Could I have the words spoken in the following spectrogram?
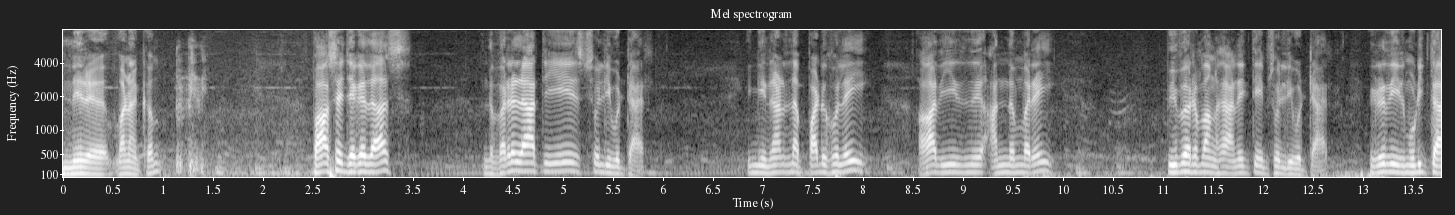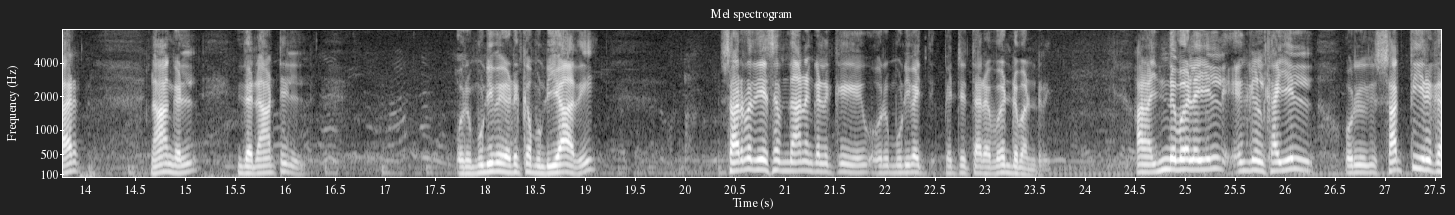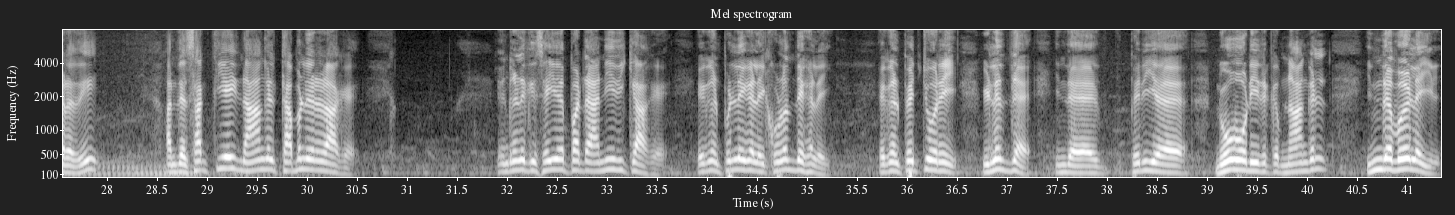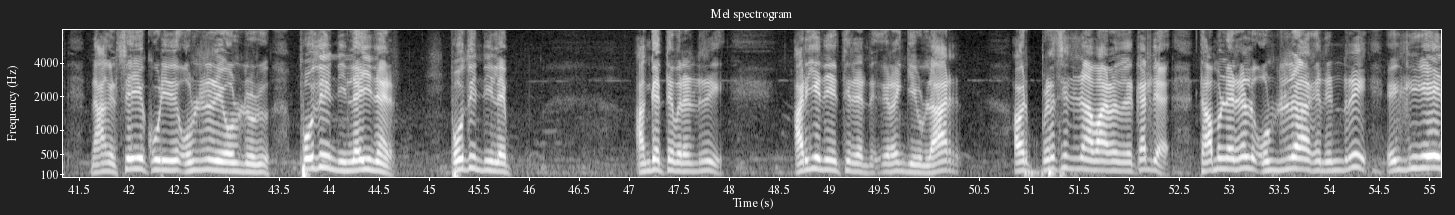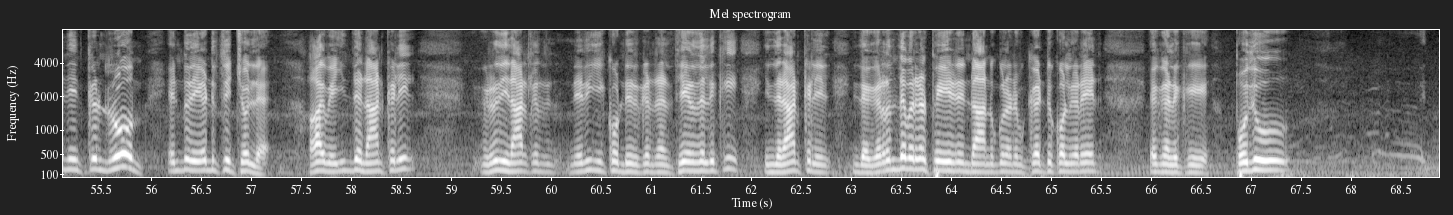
இந்நிற வணக்கம். பாச ஜெகதாஸ் இந்த வரலாற்றையே சொல்லிவிட்டார். இங்கே நடந்த படுகொலை ஆதியிருந்து அந்தம் வரை விவரமாக அனைத்தையும் சொல்லிவிட்டார். இறுதியில் முடித்தார். நாங்கள் இந்த நாட்டில் ஒரு முடிவை எடுக்க முடியாது. சர்வதேசம்தான் எங்களுக்கு ஒரு முடிவை பெற்றுத்தர வேண்டும் என்று ஆனால் இந்த வேளையில் எங்கள் கையில் ஒரு சக்தி இருக்கிறது. அந்த சக்தியை நாங்கள் தமிழர்களாக எங்களுக்கு செய்யப்பட்ட அநீதிக்காக எங்கள் பிள்ளைகளை குழந்தைகளை எங்கள் பெற்றோரை இழந்த இந்த பெரிய நோவோடு இருக்கும் நாங்கள் இந்த வேளையில் நாங்கள் செய்யக்கூடியது ஒன்றை ஒன்று பொது நிலையினர் பொது நிலை அங்கத்தவர் என்று அரியணையத்தில் இறங்கியுள்ளார். அவர் பிரசிடண்ட் ஆவாரதற்கல்ல தமிழர்கள் ஒன்றாக நின்று எங்கேயே நிற்கின்றோம் என்பதை எடுத்துச் சொல்ல ஆகவே இந்த நாட்களில் இறுதி நாட்கள் நெருங்கி கொண்டிருக்கின்ற தேர்தலுக்கு இந்த நாட்களில் இந்த இறந்தவர்கள் பெயரில் நான் உங்களிடம் கேட்டுக்கொள்கிறேன். எங்களுக்கு பொது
